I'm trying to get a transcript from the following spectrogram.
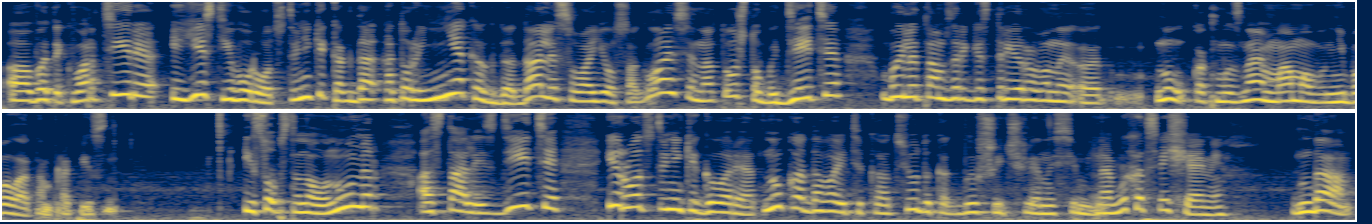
а, в этой квартире. И есть его родственники, когда, которые некогда дали свое согласие на то, чтобы дети были там зарегистрированы. Э, ну, как мы знаем, мама не была там прописана. И, собственно, он умер, остались дети, и родственники говорят, ну-ка, давайте-ка отсюда, как бывшие члены семьи. На выход с вещами. Да.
